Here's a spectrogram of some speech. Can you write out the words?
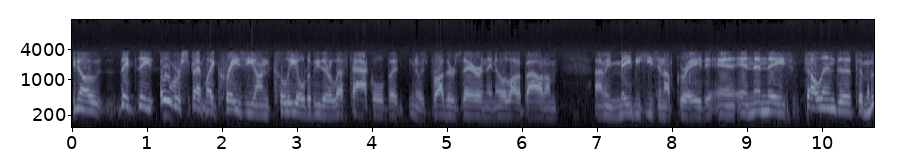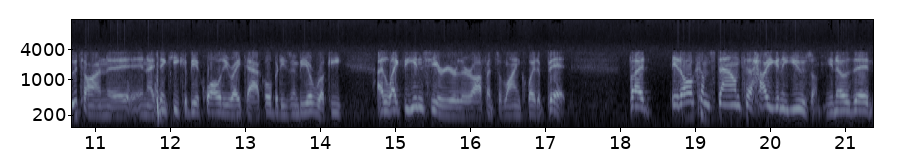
you know, they they overspent like crazy on Kalil to be their left tackle, but you know his brother's there and they know a lot about him. I mean, maybe he's an upgrade, and, and then they fell into to Moton, uh, and I think he could be a quality right tackle, but he's going to be a rookie. I like the interior of their offensive line quite a bit, but it all comes down to how you're going to use them. You know that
